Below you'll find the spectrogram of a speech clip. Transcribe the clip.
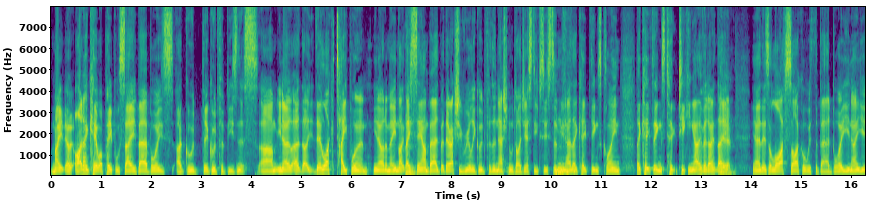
Mate, I don't care what people say. Bad boys are good. They're good for business. Um, you know, uh, they're like a tapeworm. You know what I mean? Like they sound bad, but they're actually really good for the national digestive system. You know, they keep things clean. They keep things t- ticking over, don't they? Yeah. You know, there's a life cycle with the bad boy. You know, you,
